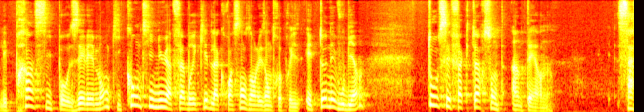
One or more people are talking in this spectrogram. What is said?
les principaux éléments qui continuent à fabriquer de la croissance dans les entreprises. Et tenez-vous bien, tous ces facteurs sont internes. Ça,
